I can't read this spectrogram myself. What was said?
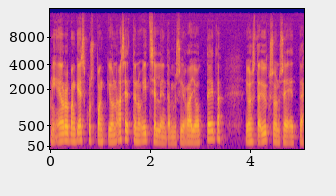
Niin Euroopan keskuspankki on asettanut itselleen tämmöisiä rajoitteita, joista yksi on se, että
